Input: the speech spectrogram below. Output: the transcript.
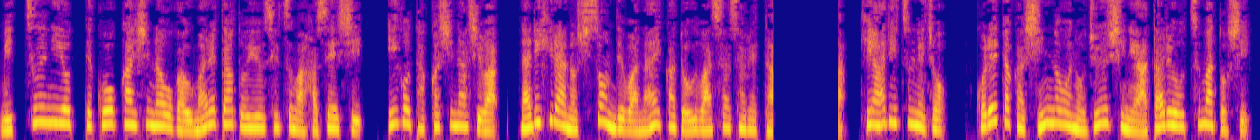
密通によって公開し直が生まれたという説が派生し、以後高品氏は、成平の子孫ではないかと噂された。木有常女、これ高親王の重視にあたるお妻とし、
